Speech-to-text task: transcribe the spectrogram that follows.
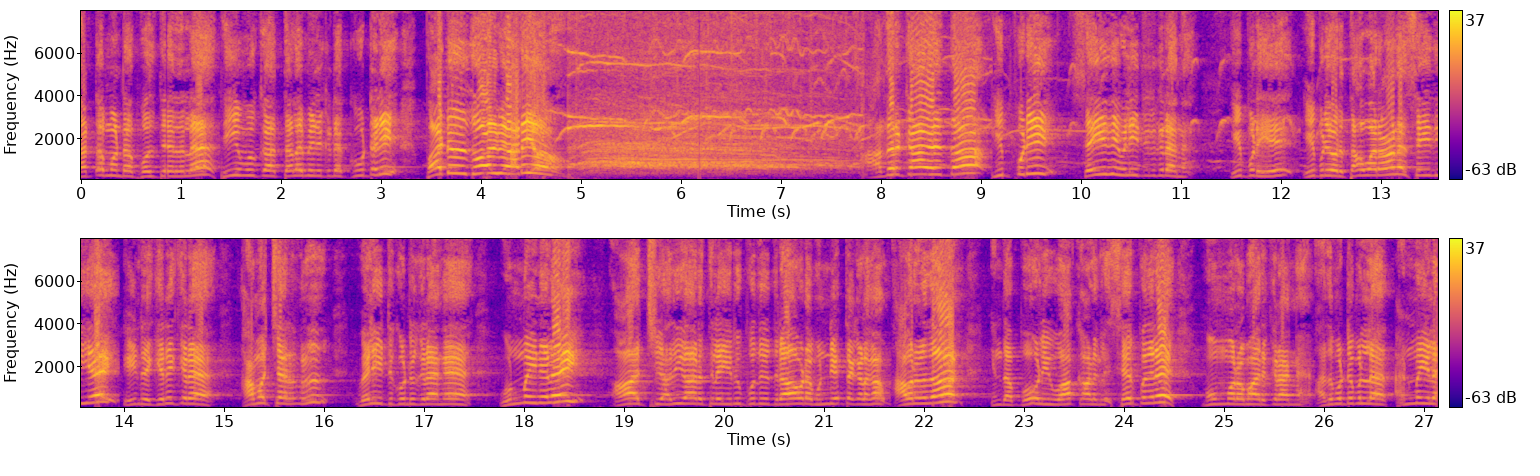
சட்டமன்ற பொது தேர்தலில் திமுக தலைமையில் இருக்கிற கூட்டணி படு தோல்வி அடையும். அதற்காக தான் இப்படி செய்தி வெளியிட்டிருக்கிறாங்க. இப்படி இப்படி ஒரு தவறான செய்தியை இன்றைக்கு இருக்கிற அமைச்சர்கள் வெளியிட்டு கொண்டிருக்கிறாங்க. உண்மை நிலை ஆட்சி அதிகாரத்தில் இருப்பது திராவிட முன்னேற்ற கழகம். அவர்கள்தான் இந்த போலி வாக்காளர்களை சேர்ப்பதிலே மும்முரமா இருக்கிறாங்க. அது மட்டும் இல்ல அண்மையில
